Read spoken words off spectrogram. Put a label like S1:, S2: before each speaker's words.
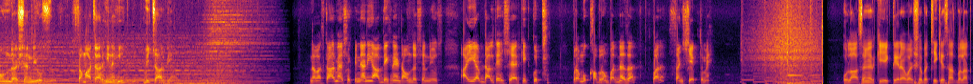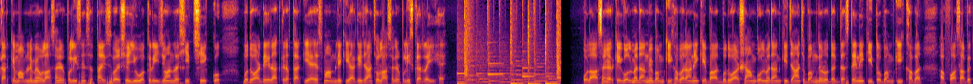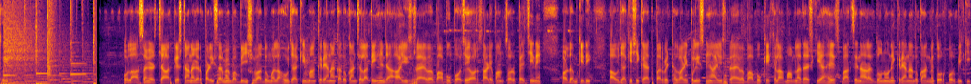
S1: Town दर्शन news समाचार ही नहीं, विचार भी। नमस्कार, मैं अशोक पिन्यानी, आप देख रहे हैं टाउन दर्शन न्यूज़ आइए अब डालते हैं शहर की कुछ प्रमुख खबरों पर नज़र, पर संक्षिप्त में। उल्लासनगर की एक तेरह वर्षीय बच्ची के साथ बलात्कार के मामले में उल्लासनगर पुलिस ने 27 वर्षीय युवक रिजवान रशीद शेख को बुधवार देर रात गिरफ़्तार किया है। इस मामले की आगे जाँच उल्लासनगर पुलिस कर रही है। उल्लासनगर के गोल मैदान में बम की खबर आने के बाद बुधवार शाम गोल मैदान की जाँच बम निरोधक दस्ते ने की तो बम की खबर अफवाह साबित हुई। उल्लासनगर चार कृष्णानगर परिसर में बब्बीश वादुमल आहूजा की माँ किराना का दुकान चलाती हैं, जहाँ आयुष राय व बाबू पहुँचे और साढ़े पाँच सौ रुपये चीने और धमकी दी। आहूजा की शिकायत पर विट्ठलवाड़ी पुलिस ने आयुष राय व बाबू के खिलाफ मामला दर्ज किया है। इस बात से नाराज़ दोनों ने किराना दुकान में तोड़फोड़ भी की।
